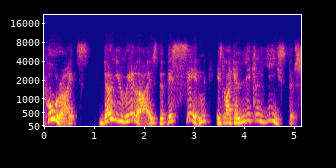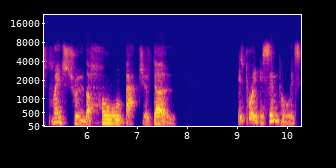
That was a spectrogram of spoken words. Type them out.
Paul writes, Don't you realize that this sin is like a little yeast that spreads through the whole batch of dough? His point is simple. It's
